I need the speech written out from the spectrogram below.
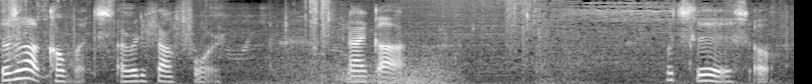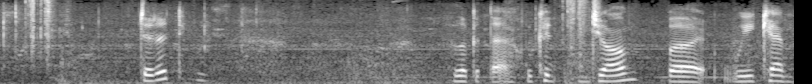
There's a lot of combats. I already found four. And I got... What's this? Oh. Did it? Look at that. We could jump, but we can,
